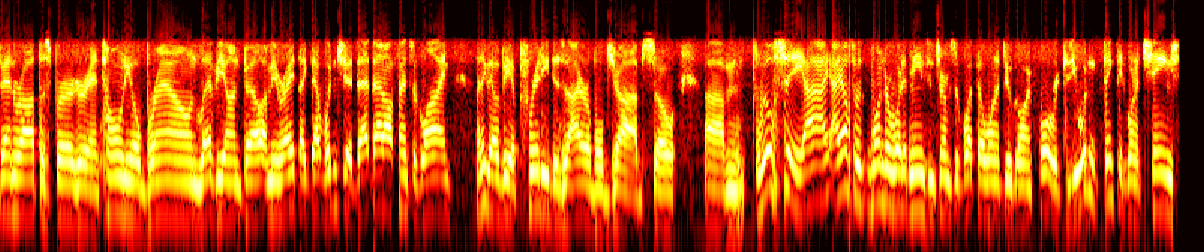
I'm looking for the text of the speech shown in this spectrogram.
Ben Roethlisberger, Antonio Brown, Le'Veon Bell. I mean, right? Like that wouldn't you? That that offensive line. I think that would be a pretty desirable job. So um, we'll see. I, I also wonder what it means in terms of what they'll want to do going forward because you wouldn't think they'd want to change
